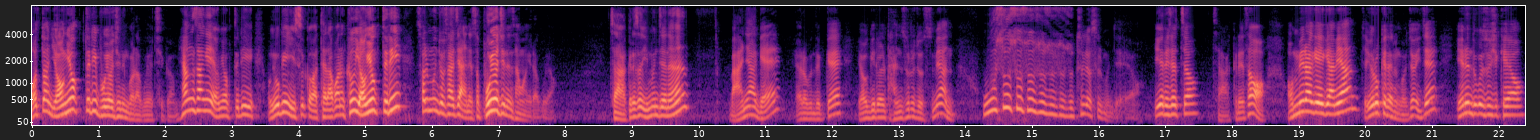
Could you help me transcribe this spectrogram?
어떤 영역들이 보여지는 거라고요, 지금. 향상의 영역들이 여기 있을 것 같아 라고 하는 그 영역들이 설문조사지 안에서 보여지는 상황이라고요. 자, 그래서 이 문제는 만약에 여러분들께 여기를 단수로 줬으면 우수수수수수수 틀렸을 문제예요. 이해되셨죠? 자, 그래서 엄밀하게 얘기하면 이렇게 되는 거죠. 이제 얘는 누굴 수식해요?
